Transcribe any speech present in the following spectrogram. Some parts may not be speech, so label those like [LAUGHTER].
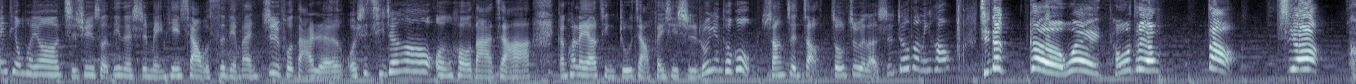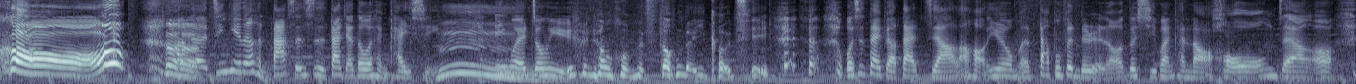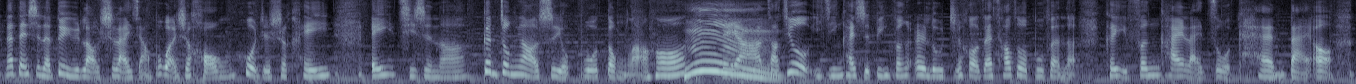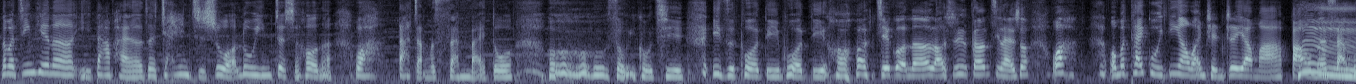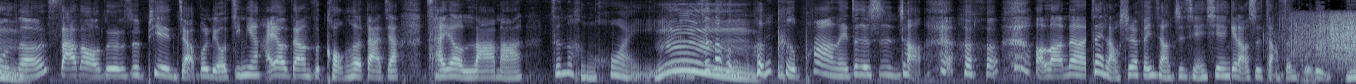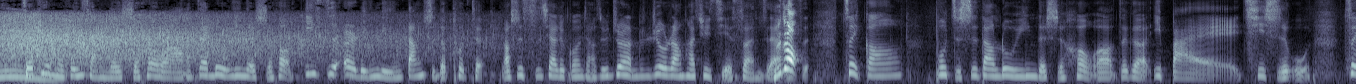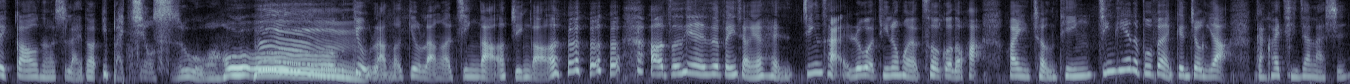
欢迎听众朋友持续锁定的是每天下午四点半致富达人，我是奇珍哦，问候大家，赶快来邀请主讲分析师卢云投顾双证照周志伟老师，周董您好。请的各位投资友，大家好。[LAUGHS] 好的，今天呢很大声是大家都会很开心，嗯因为终于让我们松了一口气。[LAUGHS] 我是代表大家了哈，因为我们大部分的人哦都习惯看到红这样哦。那但是呢，对于老师来讲，不管是红或者是黑，哎，其实呢更重要的是有波动了哈。嗯对呀、早就已经开始兵分二路之后，在操作部分呢可以分开来做看待哦。那么今天呢，以大盘的这家运指数哦，录音这时候呢，哇，大涨了三百多哦，松一口气，一直破低破低哈、[LAUGHS] 结果呢，老师刚进来说，哇，我们台股一定要完成这样吗？把我们的散户呢、杀到这个是片甲不留，今天还要这样子恐吓大家才要拉吗？真的很坏耶，嗯真的很很可怕呢，这个市场。[LAUGHS] 好了，那在老师的分享之前，先给老师掌声鼓励。嗯昨天我们分享的时候啊，在录音的时候，一四二零零当时的 put，老师私下就跟我讲说，就让就让他去结算这样子，最高。不只是到录音的时候哦，这个一百七十五，最高呢是来到一百九十五哦，嗯救狼啊救狼啊，金啊金啊！[LAUGHS] 好，昨天的这分享也很精彩，如果听众朋友错过的话，欢迎重听。今天的部分更重要，赶快请江老师。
